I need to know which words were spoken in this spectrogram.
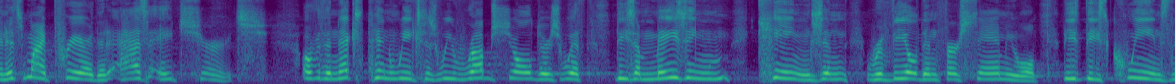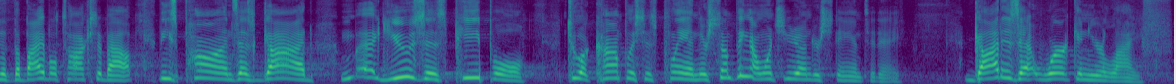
And it's my prayer that as a church, over the next 10 weeks, as we rub shoulders with these amazing kings and revealed in 1 Samuel, these, these queens that the Bible talks about, these pawns, as God uh, uses people to accomplish his plan, there's something I want you to understand today. God is at work in your life.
